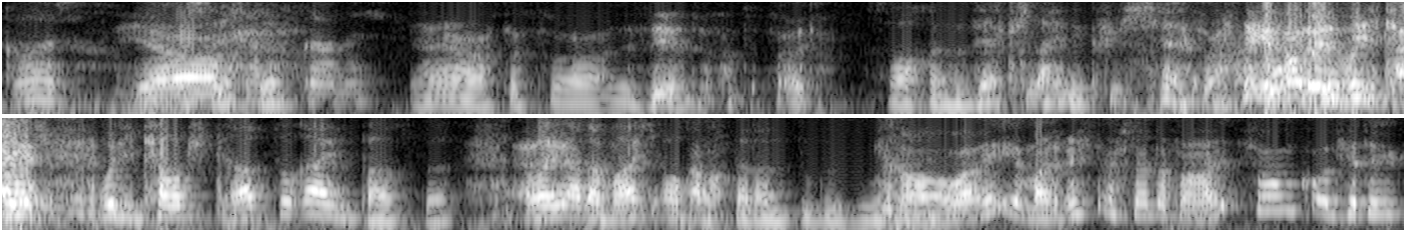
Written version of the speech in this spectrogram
Mein Gott. Ja, Ich kann das gar nicht. ja, ja, das war eine sehr interessante Zeit. Es war auch eine sehr kleine Küche, Das war, ja, das wo die. Couch, wo die Couch gerade so reinpasste. Aber ja, da war ich auch öfter dann zu Besuch. Genau, aber hey, mein Rechner stand auf der Heizung und ich hätte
